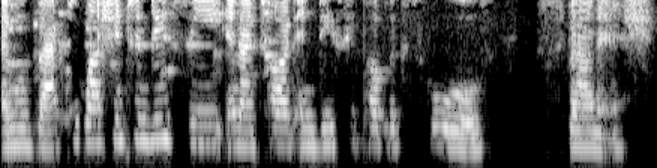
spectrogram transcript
I moved back to Washington, D.C., and I taught in D.C. public schools Spanish.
